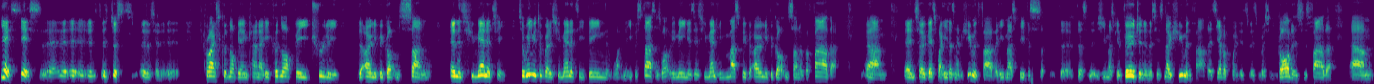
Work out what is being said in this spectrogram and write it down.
Yes, yes. Uh, it, it, it, just, as I said, it, Christ could not be incarnate. He could not be truly the only begotten Son in his humanity. So when we talk about his humanity being the one that hypostasis, what we mean is his humanity must be the only begotten Son of the Father. Um, and so that's why he doesn't have a human father. He must be the, the, she must be a virgin in a sense, no human father. That's the other point. Is, is God is his father, um,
